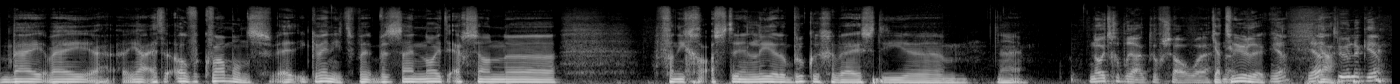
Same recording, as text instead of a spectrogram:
wij, wij eh, ja, het overkwam ons. Eh, Ik weet niet, we, we zijn nooit echt zo'n eh, van die gasten in leren broeken geweest die, eh, nee. Nooit gebruikt of zo? eh, Ja, tuurlijk. Ja, ja, Ja. tuurlijk, ja.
